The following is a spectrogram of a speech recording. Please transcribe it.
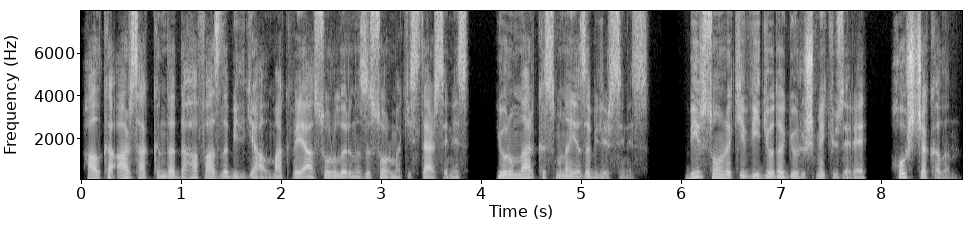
halka arz hakkında daha fazla bilgi almak veya sorularınızı sormak isterseniz, yorumlar kısmına yazabilirsiniz. Bir sonraki videoda görüşmek üzere, hoşça kalın.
